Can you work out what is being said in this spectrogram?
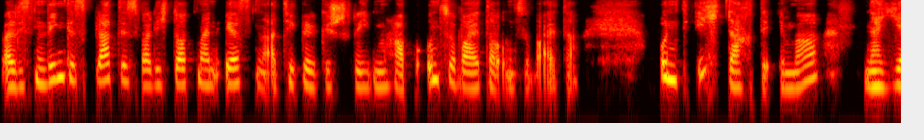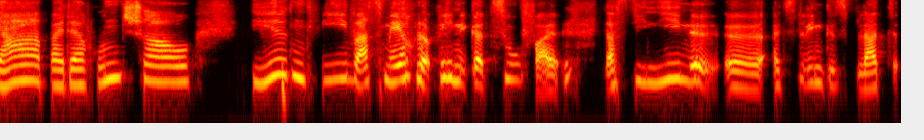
weil es ein linkes Blatt ist, weil ich dort meinen ersten Artikel geschrieben habe und so weiter und so weiter. Und ich dachte immer, na ja, bei der Rundschau irgendwie was mehr oder weniger Zufall, dass die nie eine, äh, als linkes Blatt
